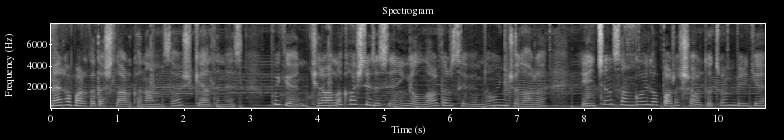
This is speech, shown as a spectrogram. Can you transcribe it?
Merhaba arkadaşlar kanalımıza hoş geldiniz. Bugün Kiralık Aşk dizisinin yıllardır sevimli oyuncuları Elçin Sango ile Barış Arduç'un birge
